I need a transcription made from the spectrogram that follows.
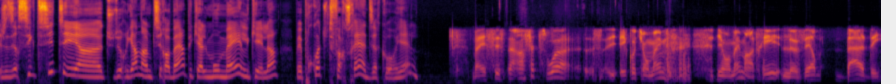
je veux dire, si, si t'es un, tu regardes dans le petit Robert puis qu'il y a le mot mail qui est là, ben pourquoi tu te forcerais à dire courriel? Ben, en fait, tu vois, écoute, ils ont même, ils ont même entré le verbe bader.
